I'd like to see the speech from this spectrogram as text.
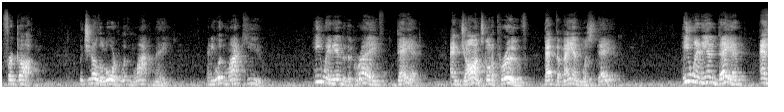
forgotten. But you know, the Lord wouldn't like me, and He wouldn't like you. He went into the grave dead, and John's going to prove that the man was dead. He went in dead, and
